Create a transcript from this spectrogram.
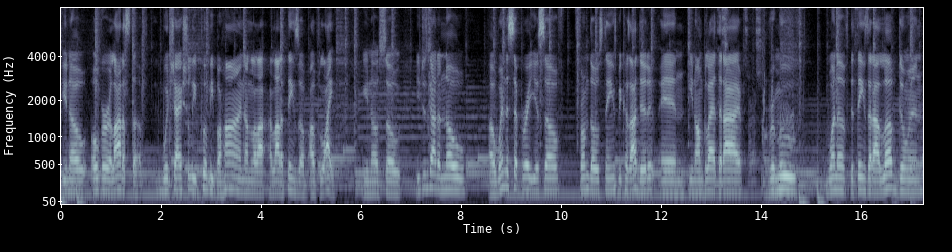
you know, over a lot of stuff, which actually put me behind on a lot, a lot of things of, of life, you know. So you just got to know uh, when to separate yourself from those things because I did it. And, you know, I'm glad that I removed one of the things that I love doing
